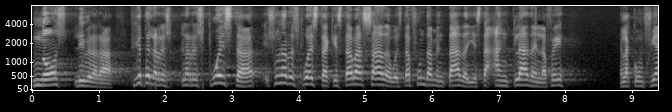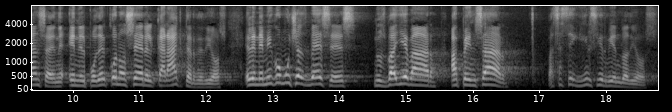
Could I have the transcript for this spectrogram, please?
nos librará. Fíjate, la, respuesta es una respuesta que está basada o está fundamentada y está anclada en la fe. en la confianza, en el poder conocer el carácter de Dios. El enemigo muchas veces nos va a llevar a pensar, vas a seguir sirviendo a Dios,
